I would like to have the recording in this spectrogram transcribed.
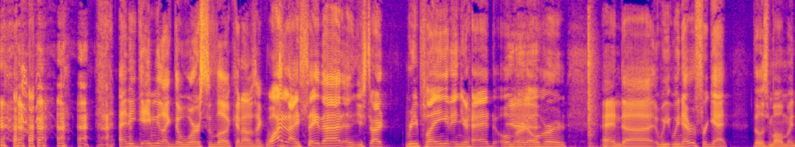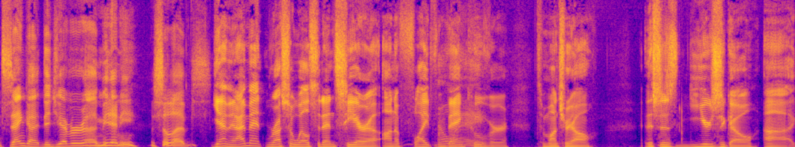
and he gave me like the worst look. And I was like, why did I say that? And you start replaying it in your head over and over. And, and uh, we, we never forget those moments. Zenga, did you ever uh, meet any celebs? Yeah, man. I met Russell Wilson and Ciara on a flight from No way. Vancouver to Montreal. This is years ago. Uh,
